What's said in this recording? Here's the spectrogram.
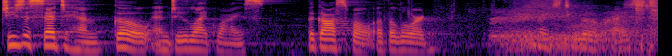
Jesus said to him, Go and do likewise. The Gospel of the Lord. Praise, Praise to you, O Christ.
